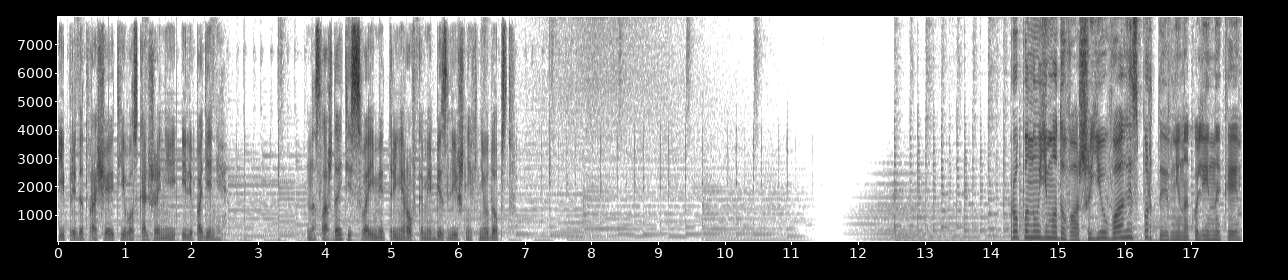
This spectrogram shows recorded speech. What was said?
и предотвращает его скольжение или падение. Наслаждайтесь своими тренировками без лишних неудобств. Пропонуємо до вашої уваги спортивні наколінники.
